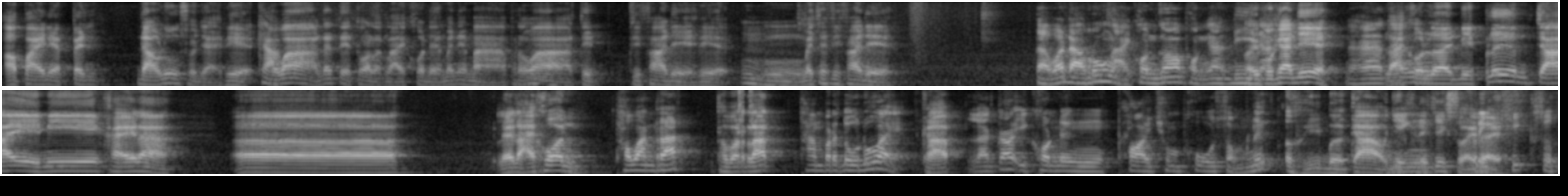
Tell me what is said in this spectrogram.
เอาไปเนี่ยเป็นดาวรุ่งส่วนใหญ่พี่ครับเพราะว่านักเตะตัวหลายๆคนเนี่ยไม่ได้มา เพราะว่าติดฟีฟ่าเดย์พี่อืมอืมไม่ใช่ฟีฟ่าเดย์แต่ว่าดาวรุ่งหลายคนก็ผลงานดีเฮ้ยนะผลงานดีนะฮะหลายคนเลยมีปลื้มใจมีใครล่ะเอ่อหลายๆคนทวันรัต น์ธวรัตน์ทำประตูด้วย ครับ แล้วก็อีกคนหนึ่งพลอยชมพูสมนึกเออเบอร์เก้ายิงฟรีคิกสวยเลย ฟรีคิกสุด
